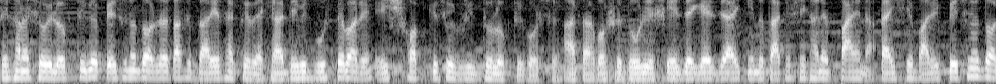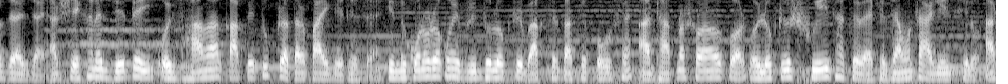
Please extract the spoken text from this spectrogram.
সেখানে সে ওই লোকটিকে পেছনের দরজার কাছে দাঁড়িয়ে থাকতে দেখে। আর ডেভিড বুঝতে পারে এই সব কিছু বৃদ্ধ লোকটি করছে। আর তারপর সে দৌড়িয়ে সেই জায়গায় যায়, কিন্তু তাকে সেখানে পায় না। তাই সে বাড়ির পেছনের দরজায় যায় আর সেখানে যেতেই ওই ভাঙা কাপে টুকরা তার পায়ে গেঁথে যায়। কিন্তু কোনো রকম বৃদ্ধ লোকটির বাক্সের কাছে পৌঁছায় আর ঢাকনা সরানোর পর ওই লোকটিকে শুয়েই থাকতে দেখে, যেমনটা আগেই ছিল। আর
